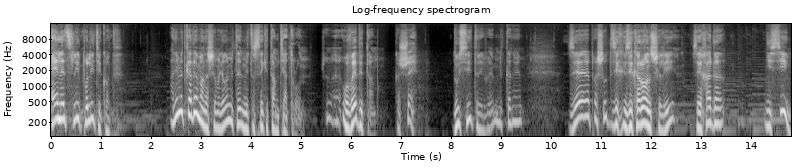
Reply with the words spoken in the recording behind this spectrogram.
אין אצלי פוליטיקות. אני מתקדם אנשים, אני לא מת, מתעסק איתם תיאטרון. עובד איתם, קשה. דו-סטרי, והם מתקדמים. זה פשוט זיכרון שלי, זה אחד הניסים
